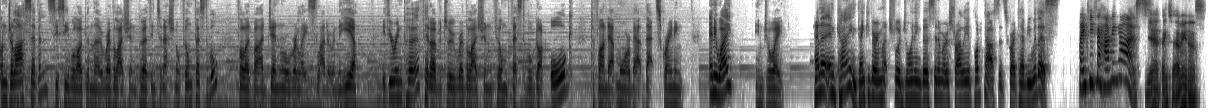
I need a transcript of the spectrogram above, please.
On July 7, Sissy will open the Revelation Perth International Film Festival, followed by a general release later in the year. If you're in Perth, head over to revelationfilmfestival.org to find out more about that screening. Anyway, enjoy. Hannah and Kane, thank you very much for joining the Cinema Australia podcast. It's great to have you with us. Thank you for having us. Yeah, thanks for having us.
